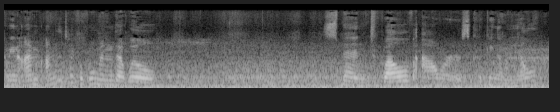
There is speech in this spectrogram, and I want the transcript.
I mean, I'm I'm the type of woman that will spend 12 hours cooking a meal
